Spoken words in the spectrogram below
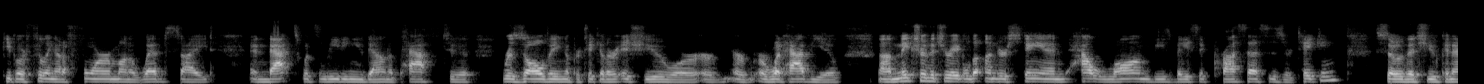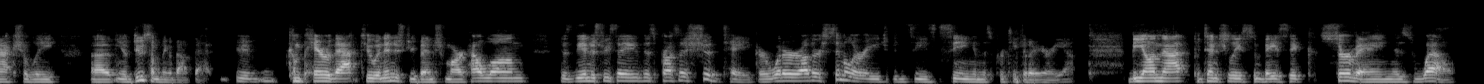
people are filling out a form on a website and that's what's leading you down a path to resolving a particular issue or or, or, or what have you um, make sure that you're able to understand how long these basic processes are taking so that you can actually uh, you know do something about that. Compare that to an industry benchmark. How long does the industry say this process should take or what are other similar agencies seeing in this particular area? Beyond that potentially some basic surveying as well.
